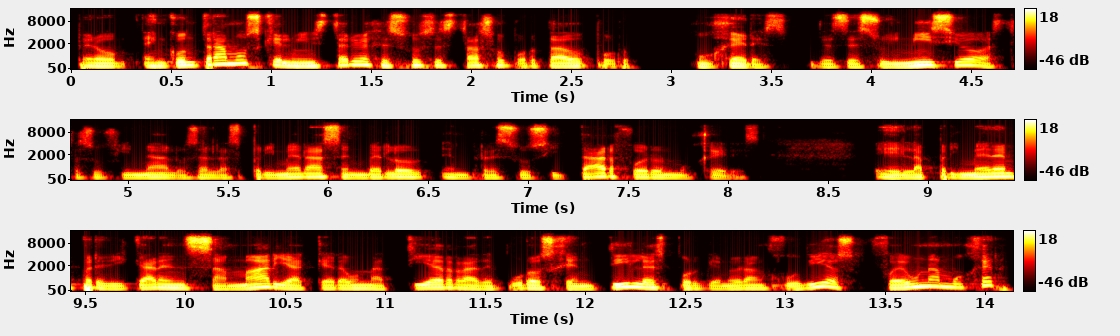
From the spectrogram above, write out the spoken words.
pero encontramos que el ministerio de Jesús está soportado por mujeres, desde su inicio hasta su final. O sea, las primeras en verlo en resucitar fueron mujeres. eh, la primera en predicar en Samaria, que era una tierra de puros gentiles porque no eran judíos, fue una mujer.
